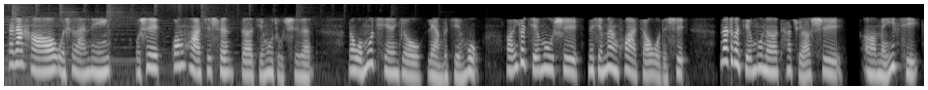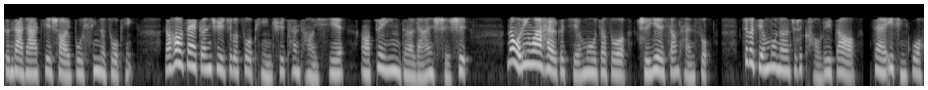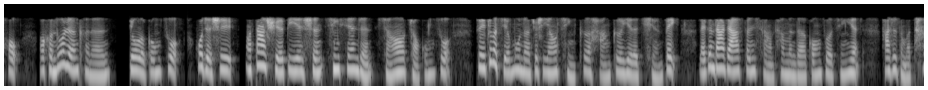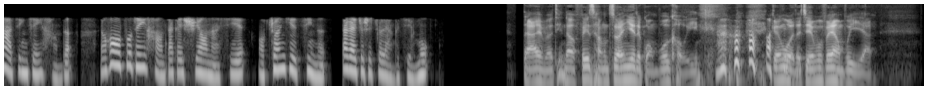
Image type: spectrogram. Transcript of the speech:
大家好，我是兰陵，我是光华之声的节目主持人。那我目前有两个节目。呃，一个节目是那些漫画教我的事。那这个节目呢，它主要是呃每一集跟大家介绍一部新的作品，然后再根据这个作品去探讨一些呃对应的两岸时事。那我另外还有一个节目叫做职业相谈所。这个节目呢，就是考虑到在疫情过后，呃很多人可能丢了工作，或者是呃大学毕业生、新鲜人想要找工作，所以这个节目呢，就是邀请各行各业的前辈来跟大家分享他们的工作经验。他是怎么踏进这一行的？然后做这一行大概需要哪些哦专业技能？大概就是这两个节目。大家有没有听到非常专业的广播口音？跟我的节目非常不一样。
